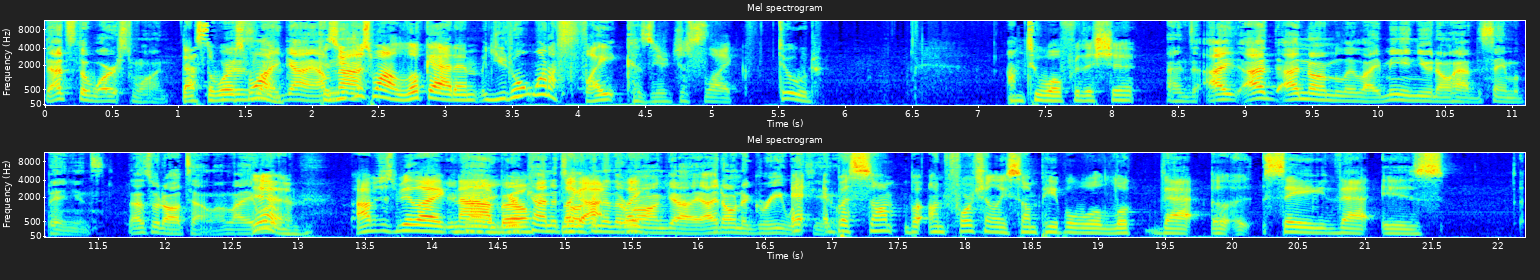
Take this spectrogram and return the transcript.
That's the worst one. That's the worst one. like, guy, I'm Because you just want to look at him. You don't want to fight because you're just like, dude, I'm too old for this shit. And I, I I normally like me and you don't have the same opinions. That's what I'll tell him. Like, Yeah. look, I'll just be like, you're nah, kinda, bro. You're kind of Like, talking I- to the like, wrong guy. I don't agree with eh, you. But some, but unfortunately, some people will look that uh, say that is uh,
